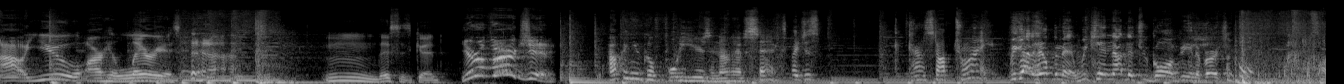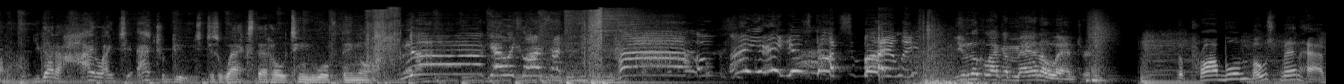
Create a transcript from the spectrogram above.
Oh, you are hilarious. Mmm, this is good. You're a virgin! How can you go 40 years and not have sex? I just kind of stopped trying. We gotta help the man. We cannot let you go on being a virgin. You gotta highlight your attributes. Just wax that whole Teen Wolf thing off. No, Kelly Clarkson. Help! I hate you. Stop smiling. You look like a man-o'-lantern. The problem most men have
